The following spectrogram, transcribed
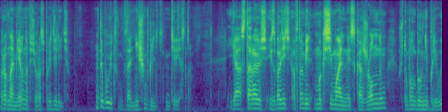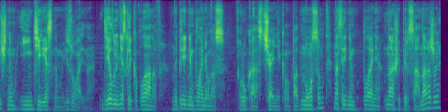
равномерно все распределить. Это будет в дальнейшем выглядеть интересно. Я стараюсь изобразить автомобиль максимально искаженным, чтобы он был непривычным и интересным визуально. Делаю несколько планов. На переднем плане у нас рука с чайником и подносом, на среднем плане наши персонажи,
